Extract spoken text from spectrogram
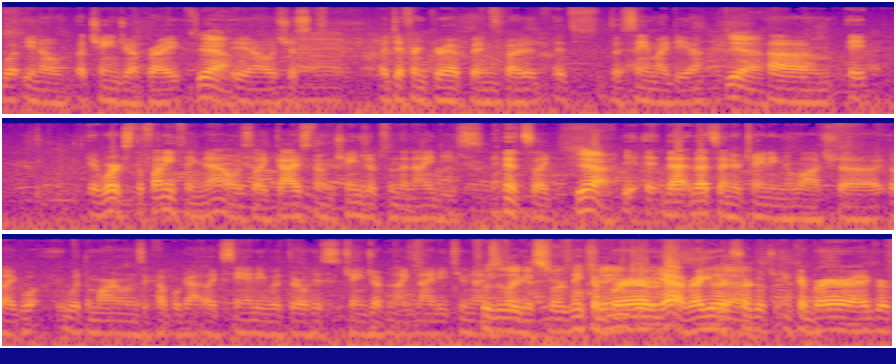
what you know a changeup right? Yeah. you know it's just a different grip and but it, it's the same idea. Yeah. um, it it works. The funny thing now is like guys throwing changeups in the 90s it's like Yeah. it- that that's entertaining to watch uh, like w- with the Marlins a couple guys like Sandy would throw his changeup in like 92 93 Was it like a circle and Cabrera or- yeah regular Yeah. circle change and Cabrera Edgar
